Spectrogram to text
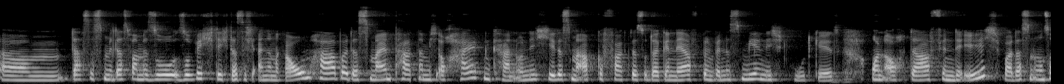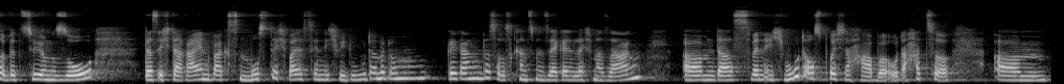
Ähm, das, ist mir, das war mir so, so wichtig, dass ich einen Raum habe, dass mein Partner mich auch halten kann und nicht jedes Mal abgefuckt ist oder genervt bin, wenn es mir nicht gut geht. Und auch da finde ich, war das in unserer Beziehung so, dass ich da reinwachsen musste. Ich weiß ja nicht, wie du damit umgegangen bist, aber das kannst du mir sehr gerne gleich mal sagen, ähm, dass wenn ich Wutausbrüche habe oder hatte, ähm,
